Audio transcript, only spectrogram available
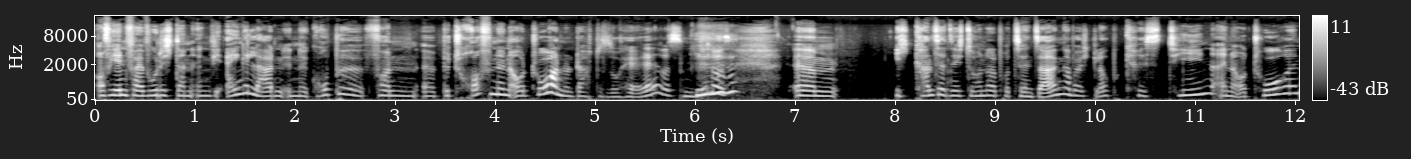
Auf jeden Fall wurde ich dann irgendwie eingeladen in eine Gruppe von äh, betroffenen Autoren und dachte so, hä, was ist denn hier los? ähm, ich kann es jetzt nicht zu 100% sagen, aber ich glaube, Christine, eine Autorin,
